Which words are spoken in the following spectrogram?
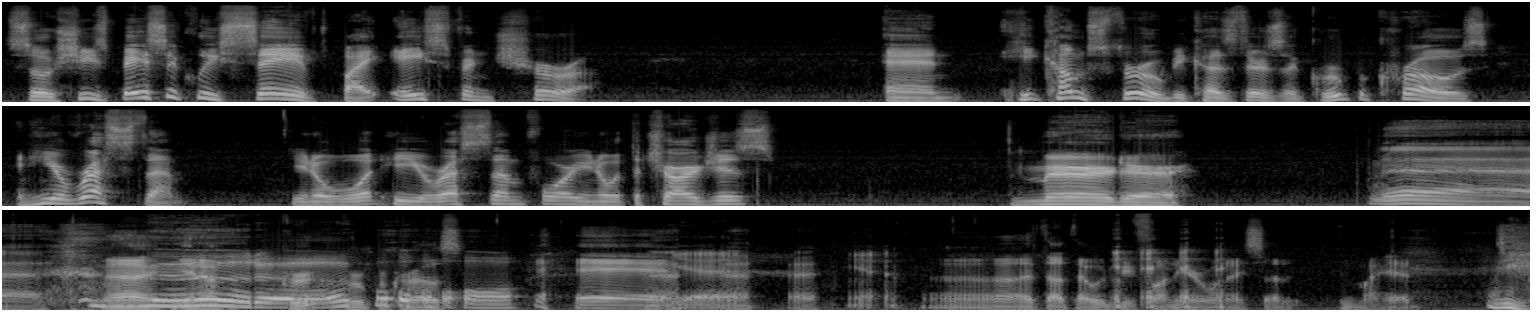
So she's basically saved by Ace Ventura. And he comes through because there's a group of crows and he arrests them. You know what he arrests them for? You know what the charge is? Murder. Ah. Uh, you know, group, group of crows. yeah. Yeah. Uh, I thought that would be funnier when I said it in my head.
